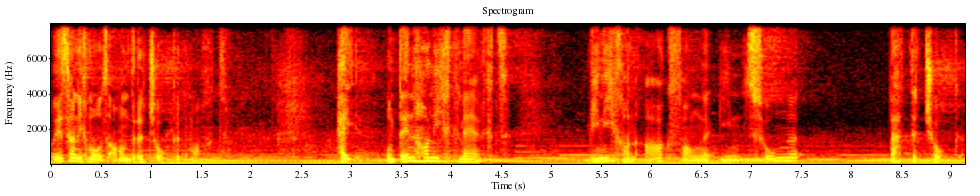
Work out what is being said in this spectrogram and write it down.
Und jetzt habe ich mal das andere Joggen gemacht. Hey, und dann habe ich gemerkt, wie ich angefangen habe, in Zungen beten zu joggen.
